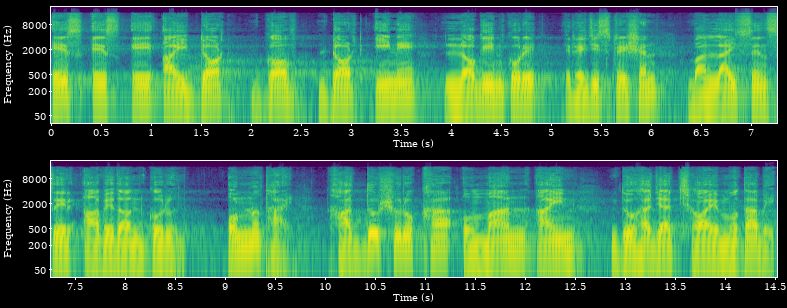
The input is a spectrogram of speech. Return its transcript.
S S A I dot gov dot ইনে লগ ইন করে রেজিস্ট্রেশন বা লাইসেন্সের আবেদন করুন। অন্যথায় খাদ্য সুরক্ষা ও মান আইন দু মোতাবেক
